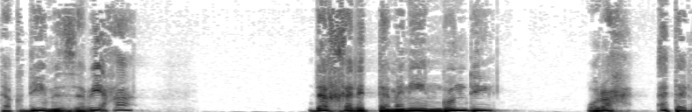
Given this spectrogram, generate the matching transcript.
تقديم الذبيحة دخل التمانين جندي وراح قتل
